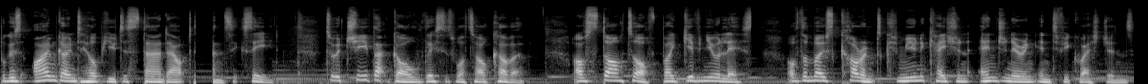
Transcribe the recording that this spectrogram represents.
because I'm going to help you to stand out and succeed. To achieve that goal this is what I'll cover. I'll start off by giving you a list of the most current communication engineering interview questions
